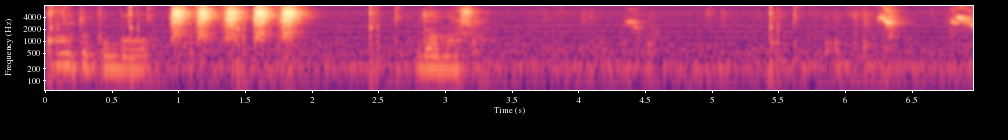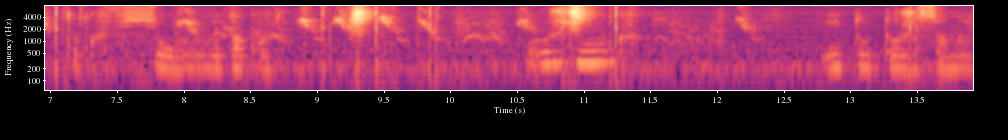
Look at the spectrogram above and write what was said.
круто бы было. Да, Маша. Так, все, вот так вот. Булыжник. И тут то же самое.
